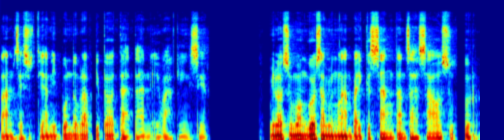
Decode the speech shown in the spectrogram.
lan sesutianipun tumrap kita datan ewah kingsir. Mila sumangga sami nglampahi gesang tansah saos syukur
